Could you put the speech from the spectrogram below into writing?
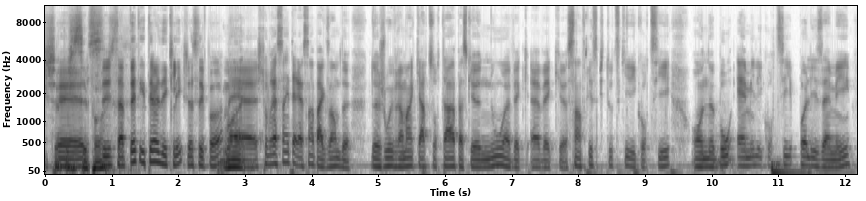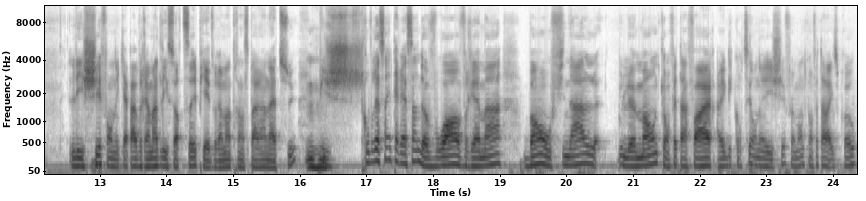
Je, euh, je sais pas. c'est- ça a peut-être été un déclic, je sais pas. Mais Ouais. je trouverais ça intéressant, par exemple, de, de jouer vraiment carte sur table parce que nous, avec, avec Centris puis tout ce qui est les courtiers, on a beau aimer les courtiers, pas les aimer. Les chiffres, on est capable vraiment de les sortir puis être vraiment transparent là-dessus. Mhm. Puis je trouverais ça intéressant de voir vraiment, bon, au final, le monde qui ont fait affaire avec des courtiers, on a les chiffres, le monde qui ont fait avec du pro,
